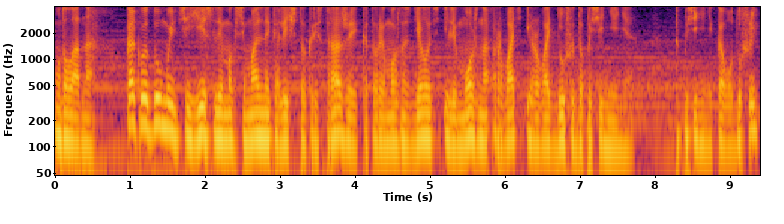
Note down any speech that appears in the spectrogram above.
Ну да ладно. Как вы думаете, есть ли максимальное количество крестражей, которые можно сделать или можно рвать и рвать души до посинения? До посинения кого? Души?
